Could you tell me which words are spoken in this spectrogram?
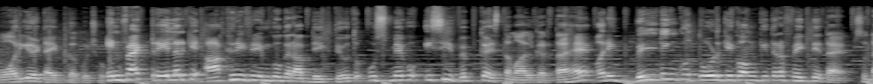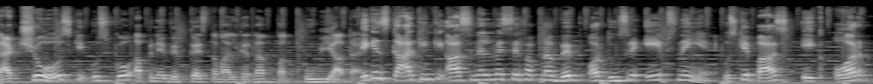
वॉरियर टाइप का कुछ हो। इनफैक्ट ट्रेलर के आखिरी फ्रेम को अगर आप देखते हो तो उसमें वो इसी विप का इस्तेमाल करता है, और एक बिल्डिंग को तोड़ के कॉन्ग की तरफ़ फेंक देता है। सो दैट शोज़ कि उसको अपने विप का इस्तेमाल करना बखूबी आता है। लेकिन स्कार किंग की आर्सेनल में सिर्फ़ अपना विप और दूसरे एप्स नहीं है। उसके पास एक और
